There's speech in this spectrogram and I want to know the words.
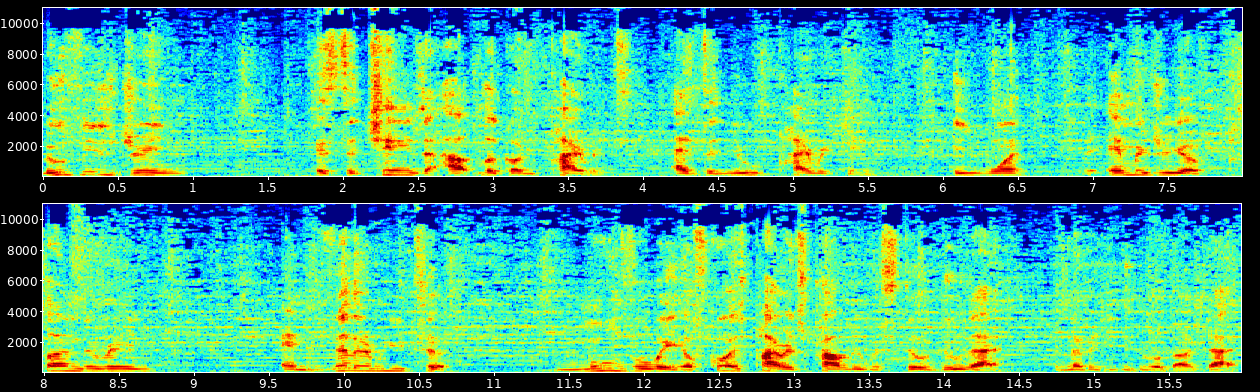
Luffy's dream is to change the outlook on pirates as the new pirate king. He wants the imagery of plundering and villainy to move away. Of course, pirates probably would still do that. There's nothing he can do about that.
